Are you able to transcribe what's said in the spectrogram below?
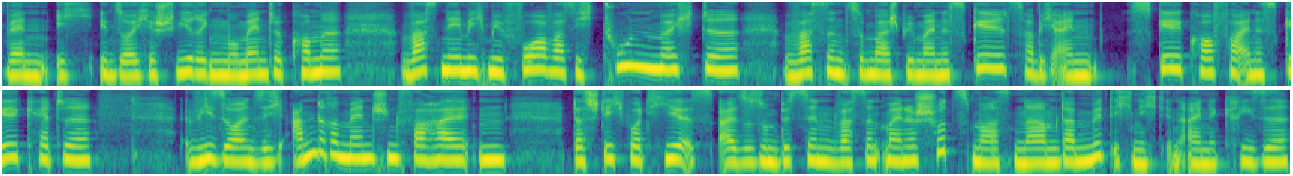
wenn ich in solche schwierigen Momente komme? Was nehme ich mir vor, was ich tun möchte? Was sind zum Beispiel meine Skills? Habe ich einen Skillkoffer, eine Skillkette? Wie sollen sich andere Menschen verhalten? Das Stichwort hier ist also so ein bisschen, was sind meine Schutzmaßnahmen, damit ich nicht in eine Krise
